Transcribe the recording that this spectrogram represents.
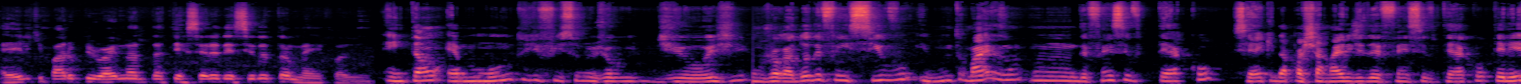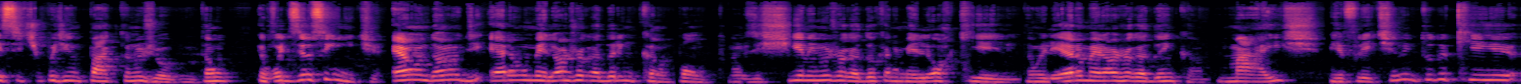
É ele que para o Pirine na, na terceira descida também, Flavinho. Então é muito difícil no jogo de hoje um jogador defensivo e muito mais um, um defensive tackle, se é que dá para chamar ele de defensive tackle, ter esse tipo de impacto no jogo. Então eu vou dizer o seguinte, Aaron Donald era o melhor jogador em campo, ponto. Não existia nenhum jogador que era melhor que ele. Então ele era o melhor jogador em campo. Mas, refletindo em tudo que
